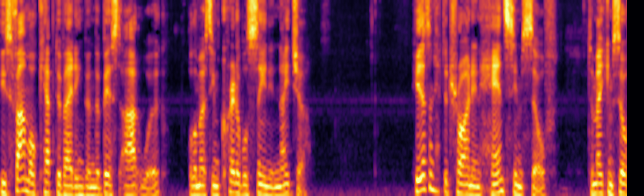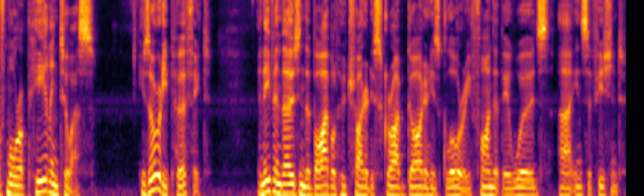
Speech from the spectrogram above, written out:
He's far more captivating than the best artwork or the most incredible scene in nature. He doesn't have to try and enhance Himself to make Himself more appealing to us. He's already perfect. And even those in the Bible who try to describe God and His glory find that their words are insufficient.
